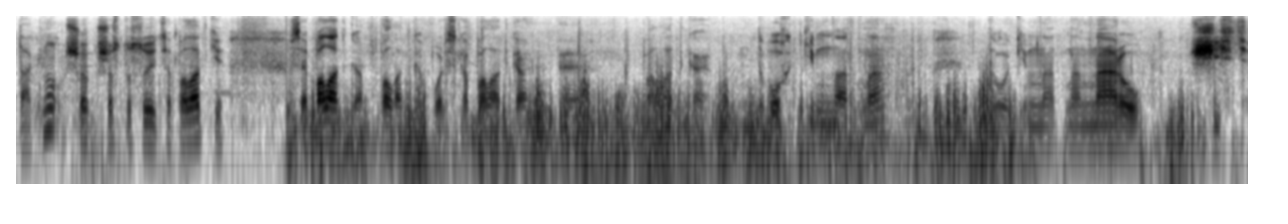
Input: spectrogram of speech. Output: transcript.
Так, ну, що, що стосується палатки, все, палатка, палатка польська, палатка, е, палатка двохкімнатна, двохкімнатна Narrow 6.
